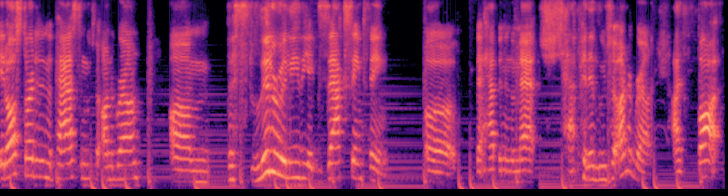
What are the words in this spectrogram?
it all started in the past in Lucha Underground. Um, this literally the exact same thing uh, that happened in the match happened in Lucha Underground. I thought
